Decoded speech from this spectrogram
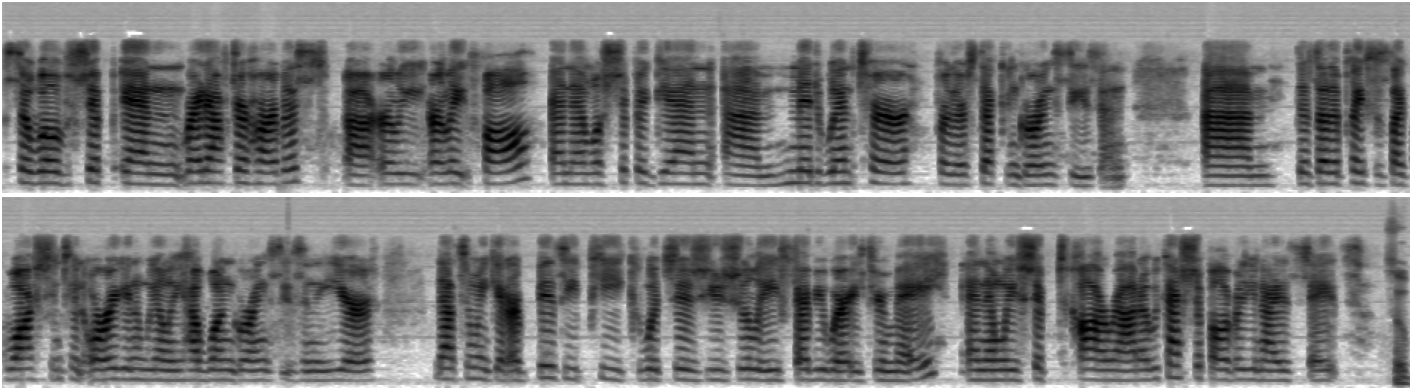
so we'll ship in right after harvest, uh, early or late fall, and then we'll ship again um, midwinter for their second growing season. Um, there's other places like Washington, Oregon. We only have one growing season a year that's when we get our busy peak, which is usually February through May. And then we ship to Colorado. We kind of ship all over the United States. So,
